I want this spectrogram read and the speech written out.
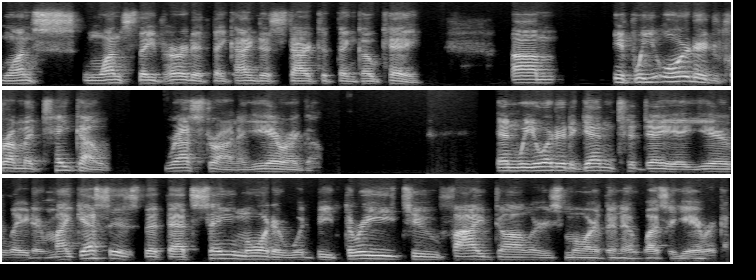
once once they've heard it, they kind of start to think, okay, um, if we ordered from a takeout restaurant a year ago, and we ordered again today a year later. My guess is that that same order would be three to five dollars more than it was a year ago.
